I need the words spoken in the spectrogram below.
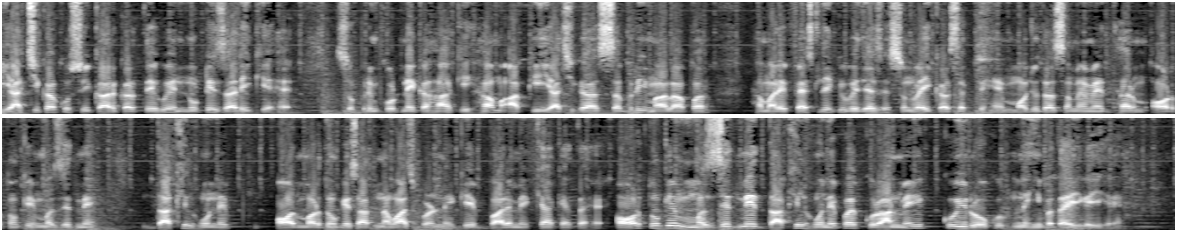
याचिका को स्वीकार करते हुए नोटिस जारी किया है। सुप्रीम कोर्ट ने कहा कि हम आपकी याचिका सबरीमाला पर हमारे फैसले की वजह से सुनवाई कर सकते हैं। मौजूदा समय में धर्म औरतों के मस्जिद में दाखिल होने और मर्दों के साथ नमाज़ पढ़ने के बारे में क्या कहता है? औरतों के मस्जिद में दाखिल होने पर कुरान में कोई रोक नहीं बताई गई है।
